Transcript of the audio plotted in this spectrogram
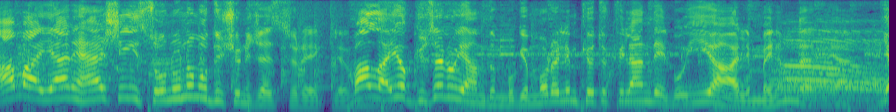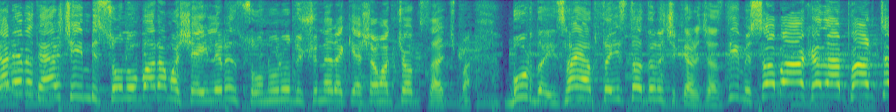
Ama yani her şeyin sonunu mu düşüneceğiz sürekli? Vallahi yok güzel uyandım bugün. Moralim kötü falan değil. Bu iyi halim benim de. Yani, yani evet her şeyin bir sonu var ama şeylerin sonunu düşünerek yaşamak çok saçma. Buradayız, hayattayız, tadını çıkaracağız değil mi? Sabaha kadar parti!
